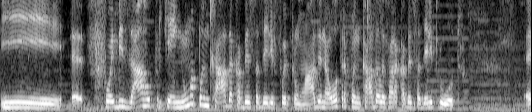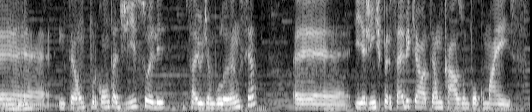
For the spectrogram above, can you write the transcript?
E é, foi bizarro porque em uma pancada a cabeça dele foi para um lado e na outra pancada levaram a cabeça dele para o outro. É, uhum. Então, por conta disso, ele saiu de ambulância. É, e a gente percebe que é até um caso um pouco mais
